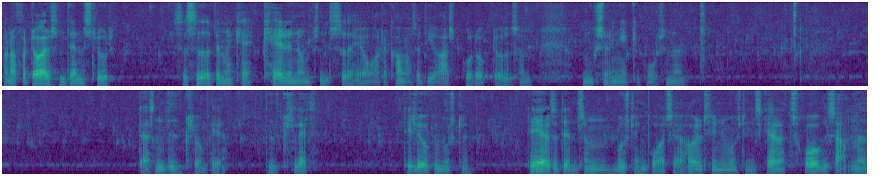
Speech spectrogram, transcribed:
Og når fordøjelsen den er slut, så sidder det, man kan kalde numsen, sidder herover. der kommer så de restprodukter ud, som muslingen ikke kan bruge til noget. Der er sådan en hvid klump her. Hvid klat. Det er lukkemusklen. Det er altså den, som muslingen bruger til at holde sine muslingeskaller trukket sammen med.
